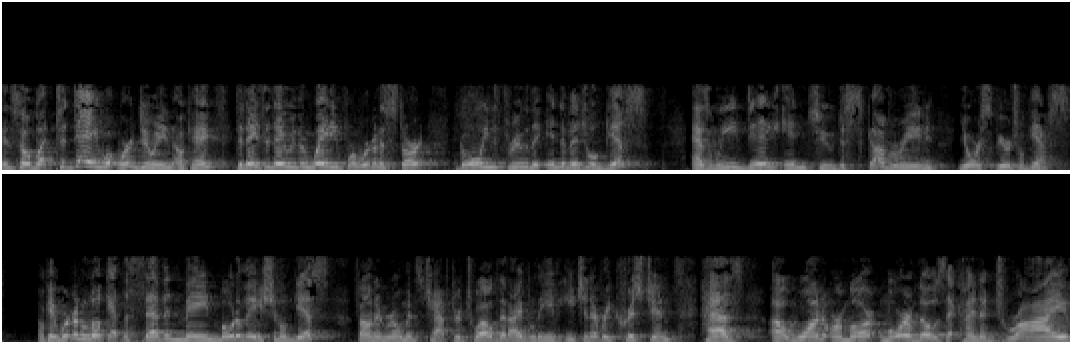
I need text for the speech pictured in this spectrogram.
And so, but today, what we're doing, okay, today's the day we've been waiting for. We're going to start going through the individual gifts as we dig into discovering your spiritual gifts. Okay, we're going to look at the seven main motivational gifts found in Romans chapter 12 that I believe each and every Christian has uh, one or more, more of those that kind of drive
